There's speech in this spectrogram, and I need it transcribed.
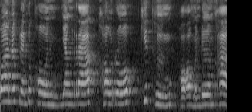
ว่านักเรียนทุกคนยังรักเคารพคิดถึงพออเหมือนเดิมค่ะ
